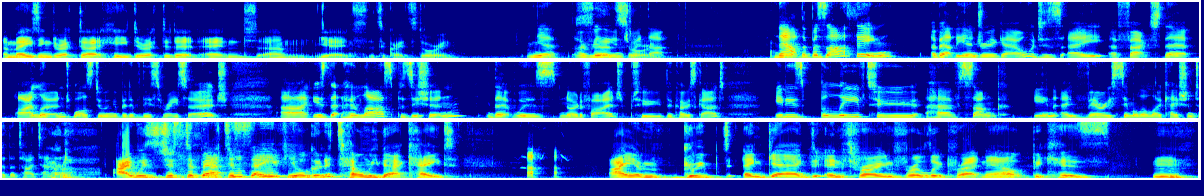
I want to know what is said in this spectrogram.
amazing director. He directed it, and um, yeah, it's it's a great story. Yeah, I Sad really enjoyed story. that. Now, the bizarre thing about the Andrea Gail, which is a, a fact that I learned whilst doing a bit of this research, uh, is that her last position that was notified to the Coast Guard, it is believed to have sunk in a very similar location to the Titanic. I was just about to say, if you're going to tell me that, Kate, I am gooped and gagged and thrown for a loop right now because mm,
